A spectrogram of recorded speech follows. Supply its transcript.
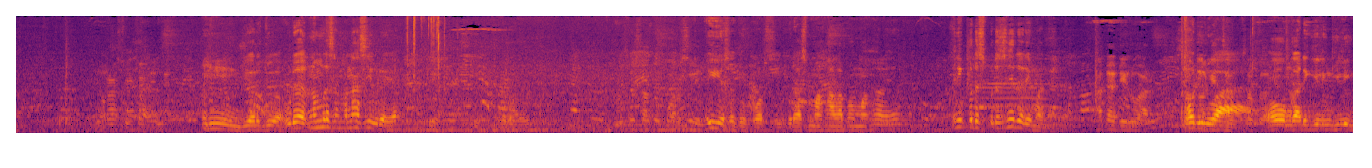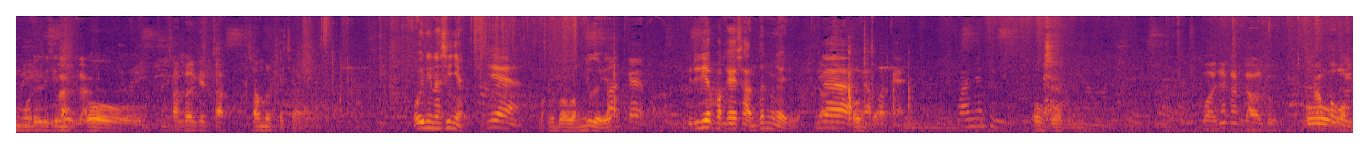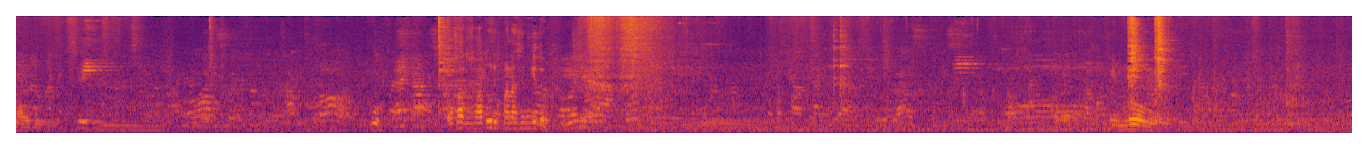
Murah juga ini. Hmm, biar juga. Udah 16 sama nasi udah ya. Itu satu porsi. Iya satu porsi. Beras mahal apa mahal ya? Ini pedas-pedasnya dari mana? Ada di luar. Oh di Sambal luar. kecap, Oh nggak digiling-giling model di sini. Nggak, nggak. Oh Sambal kecap. sambal kecap. Oh ini nasinya? Iya, Pakai bawang juga ya? pakai. Jadi dia pakai santan nggak itu? Enggak, Oh, enggak enggak. pakai. Kuahnya benih. Oh kuah bening. Kuahnya kan kaldu. Oh Kampung kaldu. Uh, oh satu-satu dipanasin gitu? Timbo.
